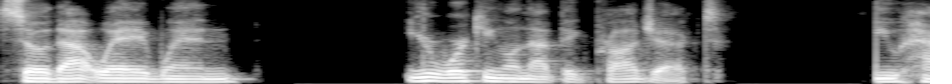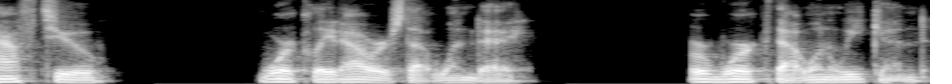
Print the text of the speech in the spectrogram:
So that way, when you're working on that big project, you have to work late hours that one day or work that one weekend.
